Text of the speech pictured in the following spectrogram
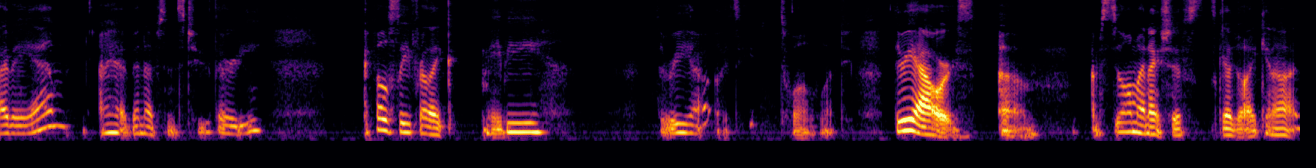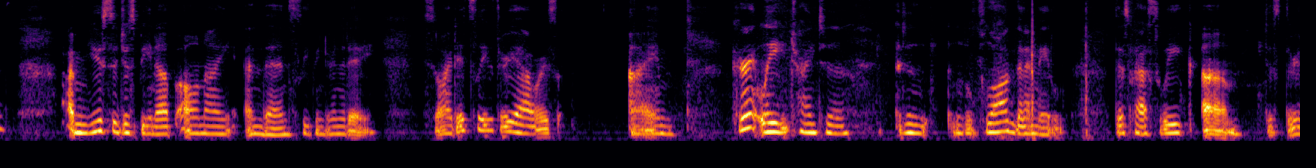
5 a.m. I have been up since 2.30. I fell asleep for like maybe three hours. Let's see, 12, one, two, three hours. Um, I'm still on my night shift schedule. I cannot, I'm used to just being up all night and then sleeping during the day. So I did sleep three hours. I'm currently trying to edit a little vlog that I made this past week. Um, just three,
